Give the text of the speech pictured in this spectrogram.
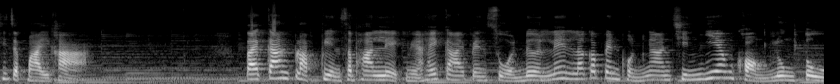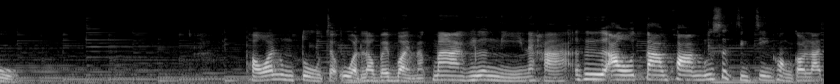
ที่จะไปค่ะ แต่การปรับเปลี่ยนสะพานเหล็กเนี่ยให้กลายเป็นสวนเดินเล่น แล้วก็เป็นผลงานชิ้นเยี่ยมของลุงตู่เพราะว่าลุงตู่จะอวดเราบ่อยๆมาก ๆ เรื่องนี้นะคะ คือเอาตามความรู้สึกจริง ๆ ของเกาลัด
